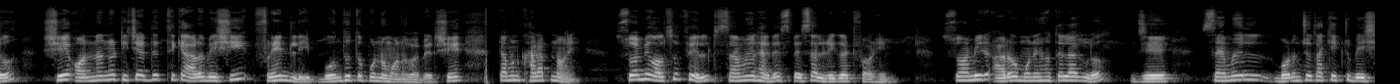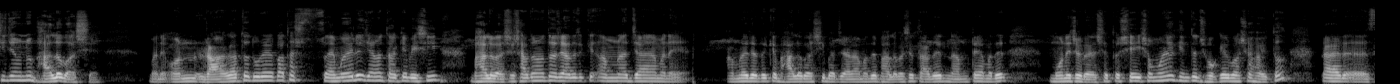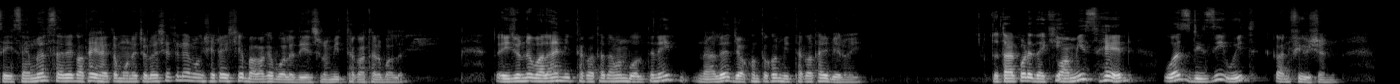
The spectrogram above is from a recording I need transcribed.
সে অন্যান্য টিচারদের থেকে আরও বেশি ফ্রেন্ডলি বন্ধুত্বপূর্ণ মনোভাবের। সে তেমন খারাপ নয়। Swami also felt Samuel had a special regard for him স্বামীর আরও মনে হতে লাগল যে স্যামুয়েল বরঞ্চ তাকে একটু বেশি যেন ভালোবাসে। মানে রাগা তো দূরের কথা স্যামুয়েলই যেন তাকে বেশি ভালোবাসে। সাধারণত যাদেরকে আমরা যা মানে আমরা যাদেরকে ভালোবাসি বা যারা আমাদের ভালোবাসে, তাদের নামটাই আমাদের মনে চলে আসে। তো সেই সময়ে কিন্তু ঝোঁকের বসে হয়তো তার সেই স্যামুয়েল স্যারের কথাই হয়তো মনে চলে এসেছিল এবং সেটাই সে বাবাকে বলে দিয়েছিল মিথ্যা কথার বলে। তো এই জন্য বলা হয় মিথ্যা কথা তেমন বলতে নেই নাহলে যখন তখন মিথ্যা কথাই বেরোয়। তো তারপরে দেখি Swami's head was dizzy with confusion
